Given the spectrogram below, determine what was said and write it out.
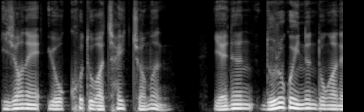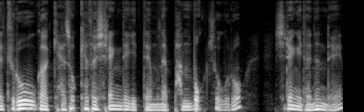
이전에 이 코드와 차이점은 얘는 누르고 있는 동안에 draw가 계속해서 실행되기 때문에 반복적으로 실행이 되는데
